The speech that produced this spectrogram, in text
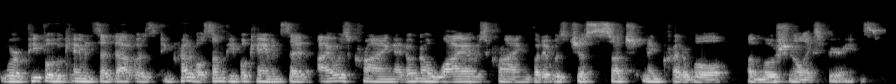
were people who came and said that was incredible. Some people came and said, I was crying. I don't know why I was crying, but it was just such an incredible emotional experience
